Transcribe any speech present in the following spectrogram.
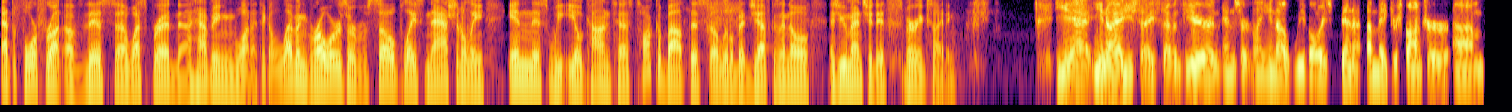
at the forefront of this. Uh, Westbred uh, having what I think eleven growers or so placed nationally in this wheat yield contest. Talk about this a little bit, Jeff, because I know as you mentioned, it's very exciting. Yeah, you know, as you say, seventh year, and, and certainly, you know, we've always been a, a major sponsor um,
